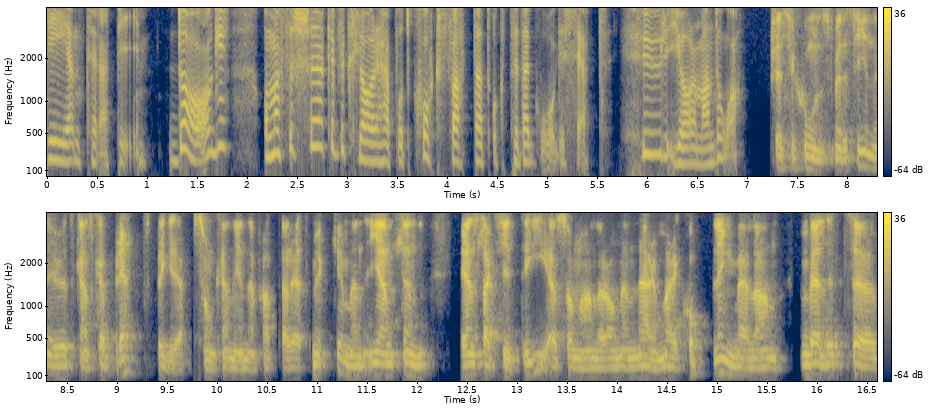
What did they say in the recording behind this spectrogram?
genterapi. Dag, om man försöker förklara det här på ett kortfattat och pedagogiskt sätt, hur gör man då? Precisionsmedicin är ju ett ganska brett begrepp som kan innefatta rätt mycket men egentligen är en slags idé som handlar om en närmare koppling mellan en väldigt eh,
